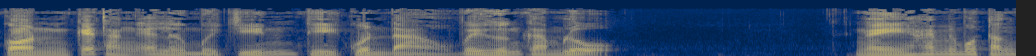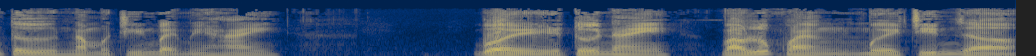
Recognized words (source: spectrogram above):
còn cái thằng L-19 thì quần đảo về hướng cam lộ. Ngày 21 tháng 4 năm 1972, buổi tối nay vào lúc khoảng 19 giờ,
